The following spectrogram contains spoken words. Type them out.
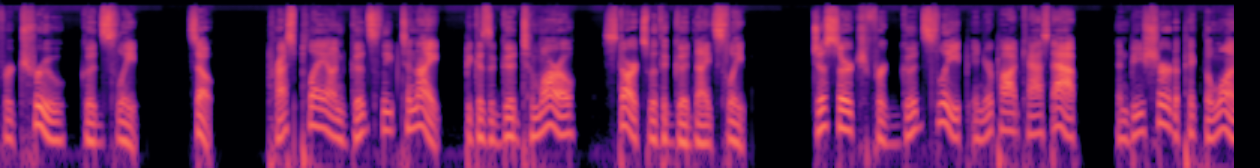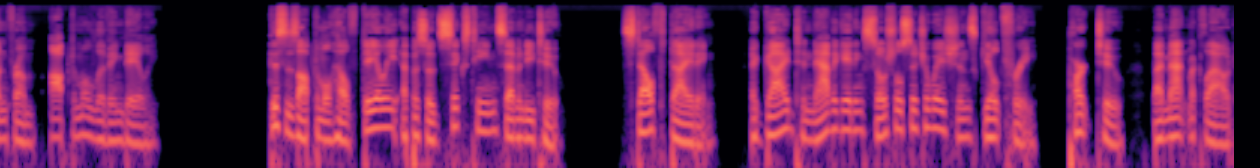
for true good sleep. So, press play on good sleep tonight because a good tomorrow starts with a good night's sleep. Just search for good sleep in your podcast app and be sure to pick the one from Optimal Living Daily. This is Optimal Health Daily, episode 1672 Stealth Dieting A Guide to Navigating Social Situations Guilt Free, Part 2, by Matt McLeod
